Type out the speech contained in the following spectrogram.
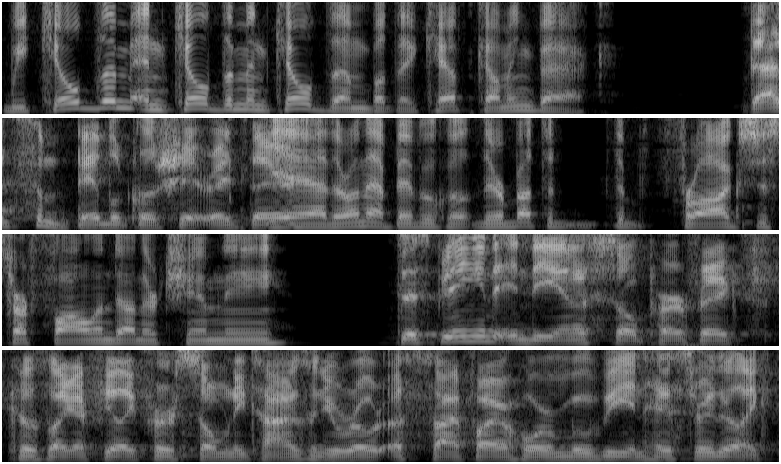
We killed them and killed them and killed them, but they kept coming back. That's some biblical shit right there. Yeah, they're on that biblical. They're about to. The frogs just start falling down their chimney. This being in Indiana is so perfect because, like, I feel like for so many times when you wrote a sci-fi or horror movie in history, they're like,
